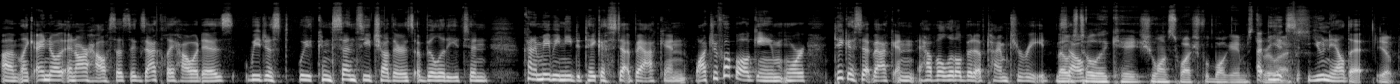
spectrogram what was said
Um, like I know in our house, that's exactly how it is. We just we can sense each other's ability to kind of maybe need to take a step back and watch a football game, or take a step back and have a little bit of time to read. that was totally Kate. She wants to watch football games to uh, relax. you nailed it. Yep,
